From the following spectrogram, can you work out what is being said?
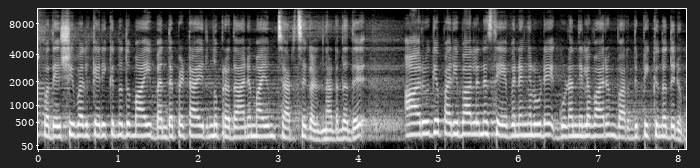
സ്വദേശിവൽക്കരിക്കുന്നതുമായി ബന്ധപ്പെട്ടായിരുന്നു പ്രധാനമായും ചർച്ചകൾ നടന്നത്. ആരോഗ്യ പരിപാലന സേവനങ്ങളുടെ ഗുണനിലവാരം വർദ്ധിപ്പിക്കുന്നതിനും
